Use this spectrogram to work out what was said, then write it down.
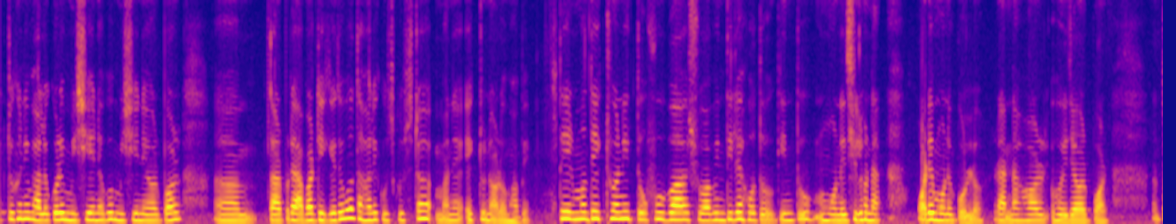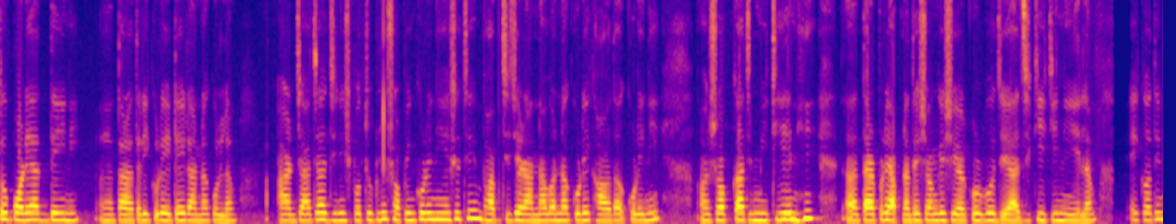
একটুখানি ভালো করে মিশিয়ে নেব। মিশিয়ে নেওয়ার পর তারপরে আবার ঢেকে দেবো, তাহলে কুসকুসটা মানে একটু নরম হবে। তো এর মধ্যে একটুখানি তোফু বা সোয়াবিন দিলে হতো, কিন্তু মনে ছিল না। পরে মনে পড়ল, রান্না হওয়ার, হয়ে যাওয়ার পর। তো পরে আর দেইনি তাড়াতাড়ি করে এটাই রান্না করলাম। আর যা যা জিনিসপত্রগুলো শপিং করে নিয়ে এসেছি, ভাবছি যে রান্না বান্না করে খাওয়া দাওয়া করে নিই সব কাজ মিটিয়ে নিই। তারপরে আপনাদের সঙ্গে শেয়ার করব যে আজ কি কি নিয়ে এলাম। এই কদিন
